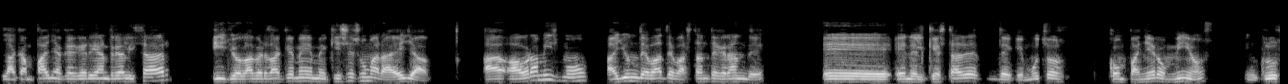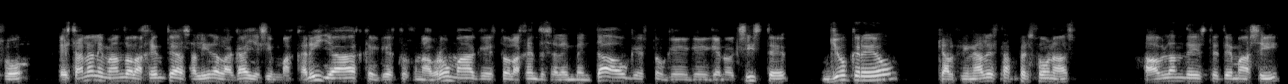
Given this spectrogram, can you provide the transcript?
la campaña que querían realizar y yo la verdad que me, quise sumar a ella. ahora mismo hay un debate bastante grande eh, en el que está de que muchos compañeros míos, incluso, están animando a la gente a salir a la calle sin mascarillas, que, esto es una broma, que esto la gente se lo ha inventado, que esto que, que no existe. Yo creo que al final estas personas hablan de este tema así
